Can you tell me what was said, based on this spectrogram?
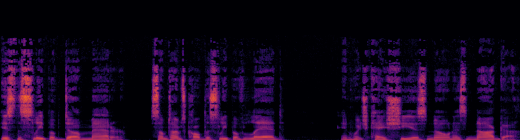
is the sleep of dumb matter, sometimes called the sleep of lead, in which case she is known as Naga.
